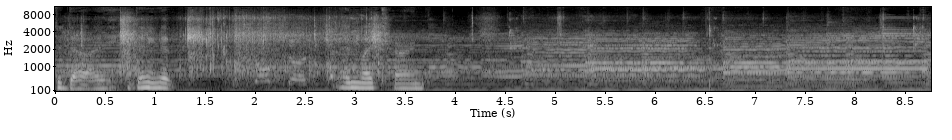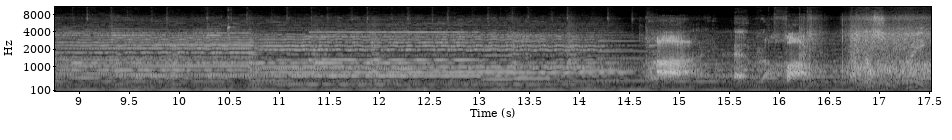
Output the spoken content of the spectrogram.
To die. Dang it. And my turn. I am Rafaam, the supreme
